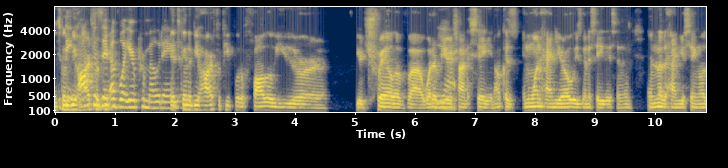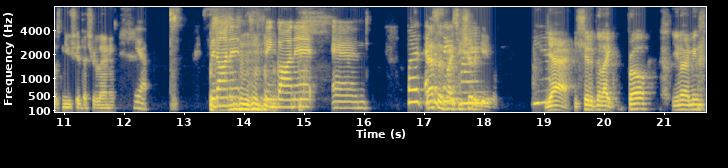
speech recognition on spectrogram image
It's gonna the be hard for opposite people. of what you're promoting. It's gonna be hard for people to follow your your trail of uh, whatever you're trying to say. You know, because in one hand you're always gonna say this, and then in another hand you're saying all this new shit that you're learning. Sit on it, think on it, and but at That's the the same advice time, he should have gave him. Yeah, Yeah, you should have been like, bro. You know what I mean?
